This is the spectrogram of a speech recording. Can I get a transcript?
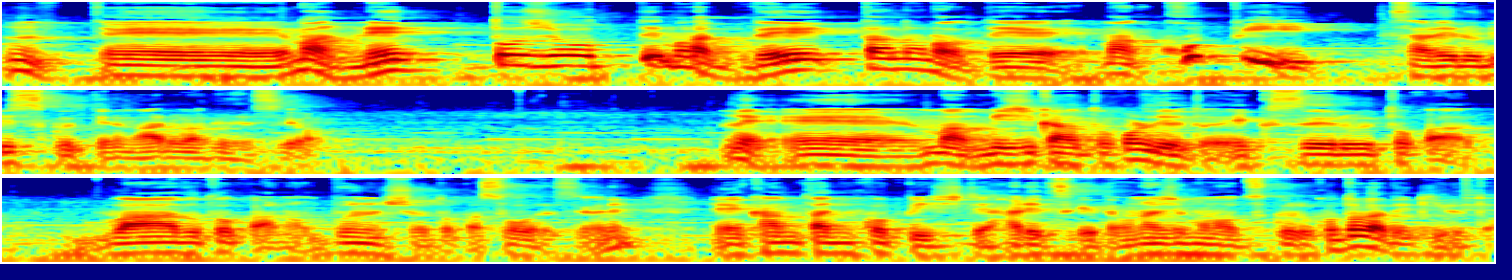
うんえーまあ、ネット上ってまあデータなので、まあ、コピーされるリスクっていうのがあるわけですよ。ねえーまあ、身近なところで言うと Excel とか Word とかの文章とかそうですよね、えー、簡単にコピーして貼り付けて同じものを作ることができると。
